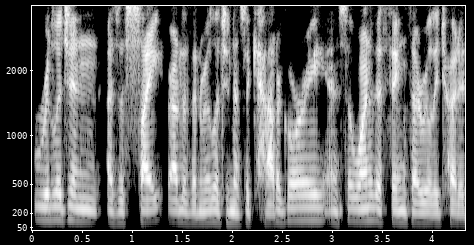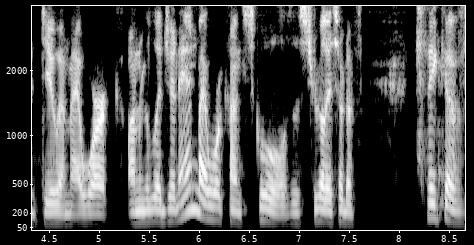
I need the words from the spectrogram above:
religion as a site rather than religion as a category. And so one of the things I really try to do in my work on religion and my work on schools is to really sort of think of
